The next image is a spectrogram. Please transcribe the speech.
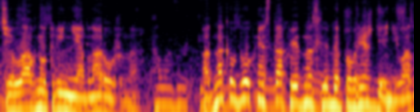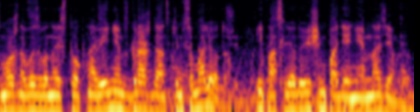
Тела внутри не обнаружено. Однако в двух местах видны следы повреждений, возможно вызванные столкновением с гражданским самолетом и последующим падением на землю.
